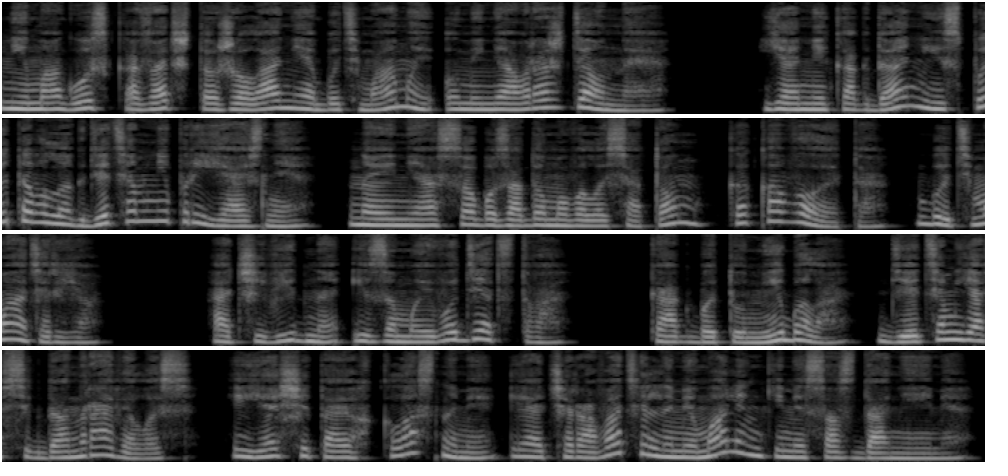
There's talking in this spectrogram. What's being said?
Не могу сказать, что желание быть мамой у меня врожденное. Я никогда не испытывала к детям неприязни, но и не особо задумывалась о том, каково это — быть матерью. Очевидно, из-за моего детства. Как бы то ни было, детям я всегда нравилась, и я считаю их классными и очаровательными маленькими созданиями.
